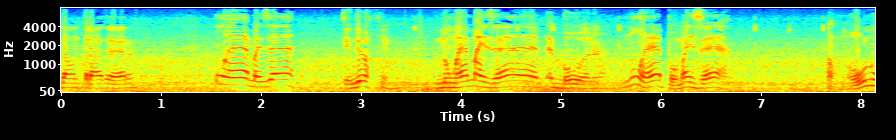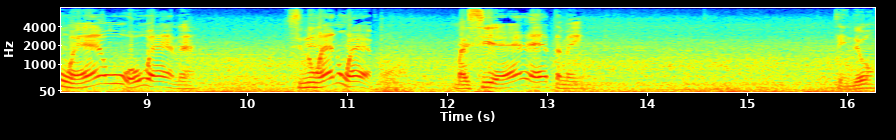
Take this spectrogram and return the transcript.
Dá um trato, era. Não é, mas é. Entendeu? Não é, mas é, é boa, né? Não é, pô, mas é. Ou não é, ou, ou é, né? Se não é, não é, pô. Mas se é, é também. Entendeu?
